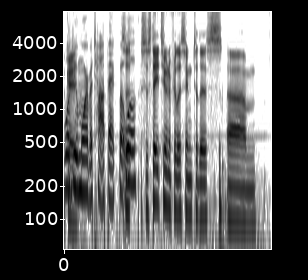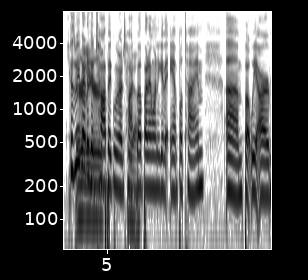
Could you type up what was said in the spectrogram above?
we'll do more of a topic, but so, we'll so stay tuned if you're listening to this. Um, because we've got a good topic we want to talk yeah. about, but I want to give it ample time. Um, but we are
